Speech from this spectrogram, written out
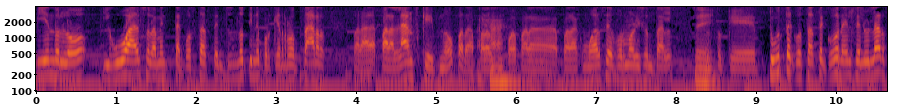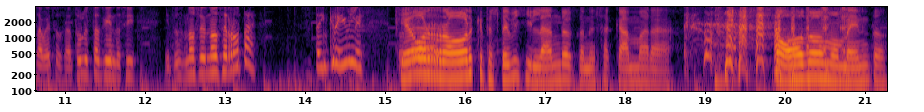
viéndolo igual, solamente te acostaste, entonces no tiene por qué rotar para, para landscape, ¿no? Para, para, para, para acomodarse de forma horizontal, Sí. puesto que tú te acostaste con el celular, ¿sabes? O sea, tú lo estás viendo así, y entonces no se, no se rota. Está increíble. O Qué sea, horror que te esté vigilando con esa cámara. Todo momento.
